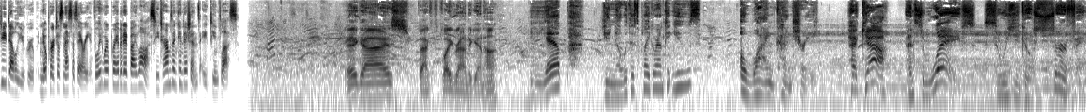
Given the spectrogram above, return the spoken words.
VGW Group. No purchase necessary. Void where prohibited by law. See terms and conditions. 18 plus. Hey guys, back at the playground again, huh? Yep. You know what this playground could use? A wine country. Heck yeah, and some waves so we could go surfing.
